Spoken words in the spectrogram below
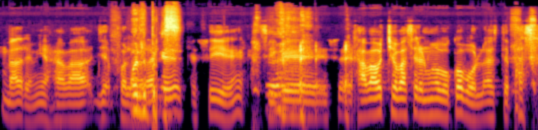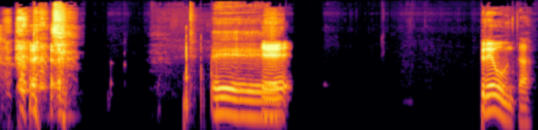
Madre mía, Java. Pues la verdad pues que, sí, ¿eh? sí que Java 8 va a ser el nuevo COBOL a este paso. Eh, eh, pregunta.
